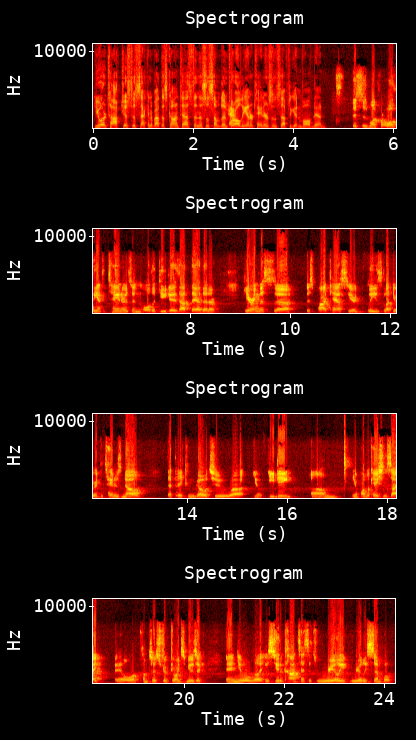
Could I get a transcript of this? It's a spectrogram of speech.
You want to talk just a second about this contest? And this is something for all the entertainers and stuff to get involved in. This is one for all the entertainers and all the DJs out there that are hearing this uh, this podcast here. Please let your entertainers know that they can go to uh, you know ED um, you know publication site uh, or come to Strip Joints Music, and you'll uh, you'll see the contest. It's really really simple.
